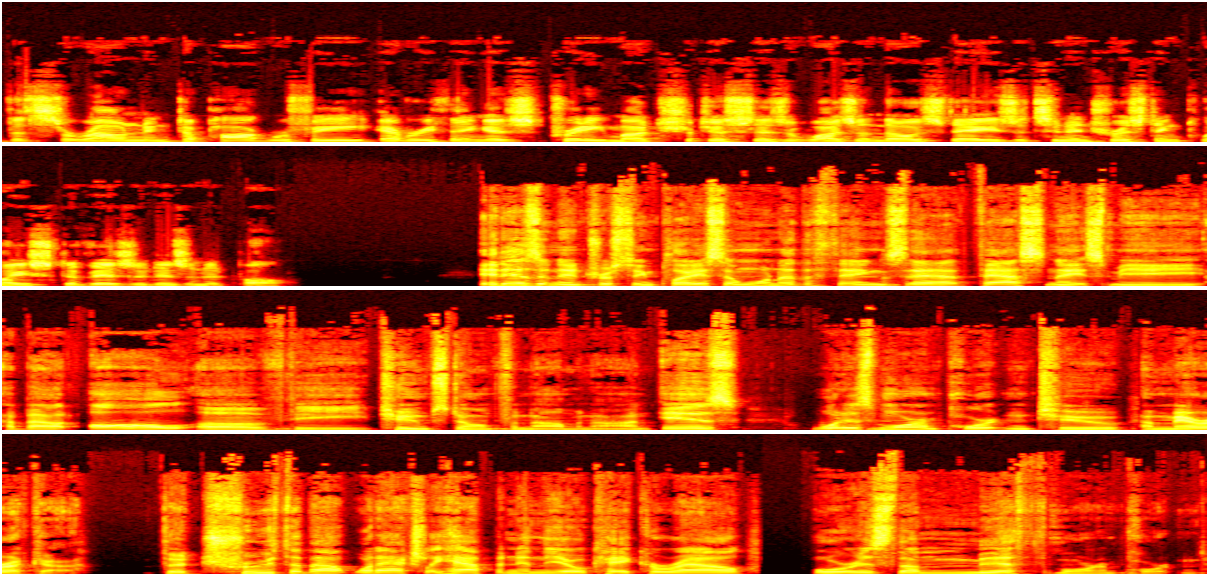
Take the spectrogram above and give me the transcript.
the surrounding topography, everything is pretty much just as it was in those days. It's an interesting place to visit, isn't it, Paul? It is an interesting place. And one of the things that fascinates me about all of the tombstone phenomenon is what is more important to America? The truth about what actually happened in the OK Corral, or is the myth more important?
